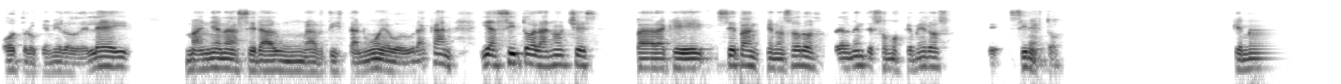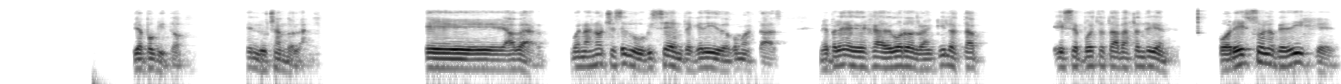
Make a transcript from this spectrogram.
otro quemero de ley, mañana será un artista nuevo de Huracán, y así todas las noches para que sepan que nosotros realmente somos quemeros eh, sin esto. Y a poquito, eh, luchándola. Eh, a ver, buenas noches, Edu, Vicente, querido, ¿cómo estás? Me parece que dejar el gordo tranquilo, está, ese puesto está bastante bien. Por eso es lo que dije,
